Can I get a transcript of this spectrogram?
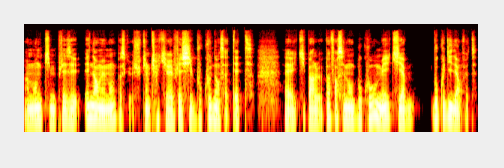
un monde qui me plaisait énormément parce que je suis quelqu'un qui réfléchit beaucoup dans sa tête, et qui parle pas forcément beaucoup, mais qui a beaucoup d'idées en fait.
